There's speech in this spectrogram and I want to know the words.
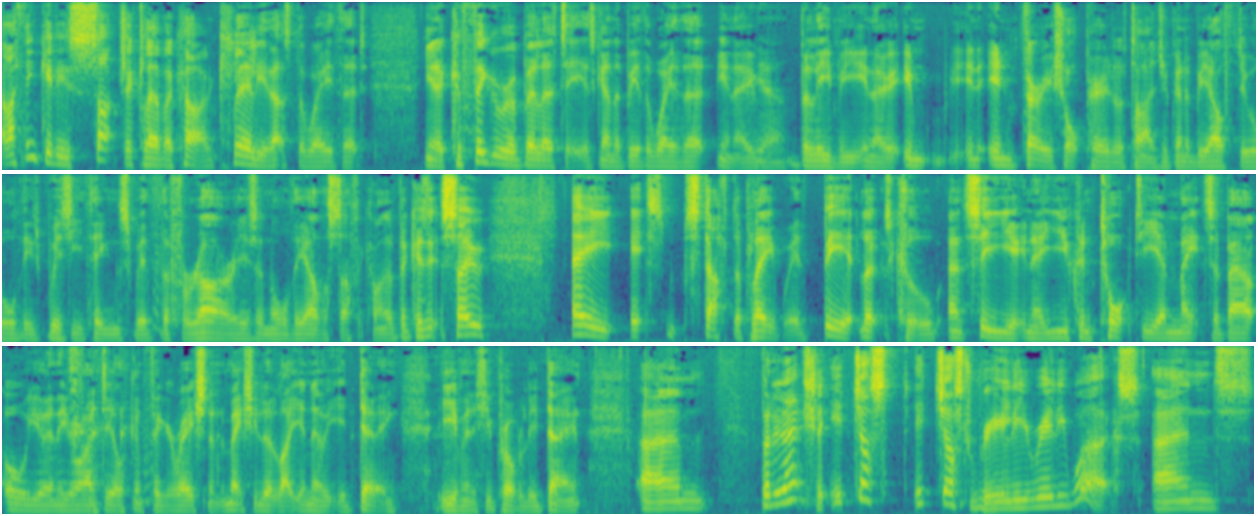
I think it is such a clever car, and clearly that's the way that you know configurability is going to be the way that you know. Yeah. Believe me, you know, in, in in very short period of time, you're going to be able to do all these whizzy things with the Ferraris and all the other stuff that comes up because it's so. A, it's stuff to play with. B, it looks cool, and C, you, you know, you can talk to your mates about, oh, you're in your ideal configuration, and it makes you look like you know what you're doing, even if you probably don't. Um, but it actually, it just, it just really, really works, and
